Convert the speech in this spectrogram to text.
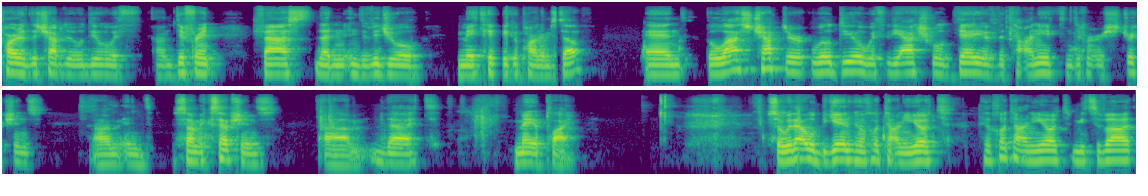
part of the chapter will deal with um, different fasts that an individual may take upon himself. And the last chapter will deal with the actual day of the ta'anit and different restrictions um, and some exceptions um, that may apply. So with that, we'll begin Hilchot Ta'aniyot. Hilchot Ta'aniyot, mitzvah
